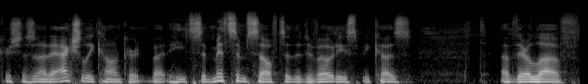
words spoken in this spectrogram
Krishna is not actually conquered, but he submits himself to the devotees because of their love.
